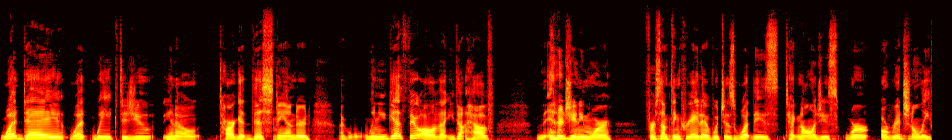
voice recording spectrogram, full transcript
what day, what week did you, you know, target this standard? Like when you get through all of that, you don't have the energy anymore for something creative, which is what these technologies were originally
